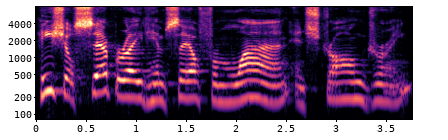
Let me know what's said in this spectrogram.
He shall separate himself from wine and strong drink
